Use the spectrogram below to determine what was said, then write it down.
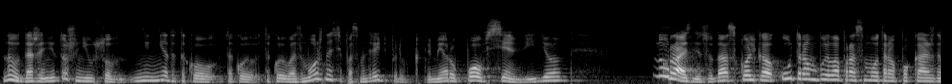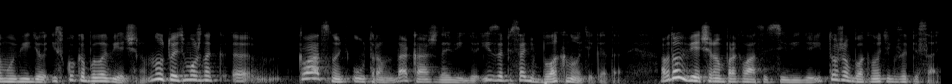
ну, даже не то, что не удобно, нет такого, такой, такой возможности посмотреть, к примеру, по всем видео, ну, разницу, да, сколько утром было просмотров по каждому видео и сколько было вечером. Ну, то есть можно э, клацнуть утром, да, каждое видео и записать в блокнотик это. А потом вечером проклацать все видео и тоже в блокнотик записать.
